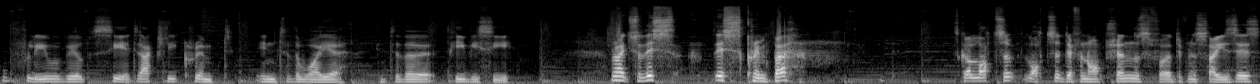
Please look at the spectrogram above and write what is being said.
hopefully we'll be able to see it actually crimped into the wire into the PVC. Right, so this this crimper, it's got lots of lots of different options for different sizes,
